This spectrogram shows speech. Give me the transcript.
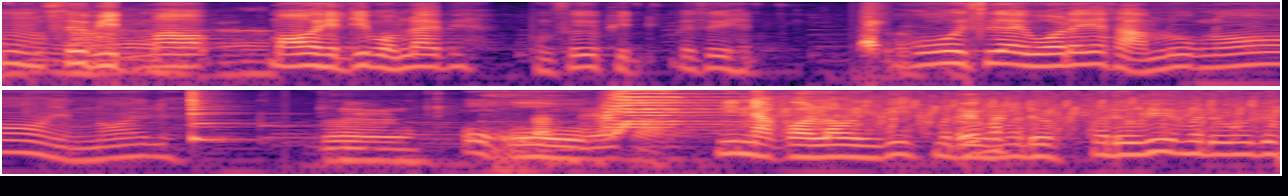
อืมซื้อผิดมามาเอาเห็ดที่ผมได้พี่ผมซื้อผิดไปซื้อเห็ดโอ้ยซื้อไอวอลได้แค่สามลูกเนาะอย่างน้อยเลย เออโอ้โหตัดเนื้อก่อนนี่หนักกว่าเราอีกพี่ มาดูเฮ้ยมันมาดู มาดูพี่ มาดูมาดู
